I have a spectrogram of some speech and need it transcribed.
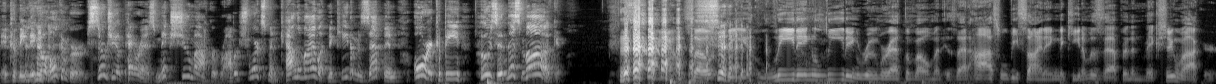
It could be Nico Hulkenberg, Sergio Perez, Mick Schumacher, Robert Shwartzman, Callum Ilott, Nikita Mazepin, or it could be who's in this mug? Yeah, so the leading, leading rumor at the moment is that Haas will be signing Nikita Mazepin and Mick Schumacher.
